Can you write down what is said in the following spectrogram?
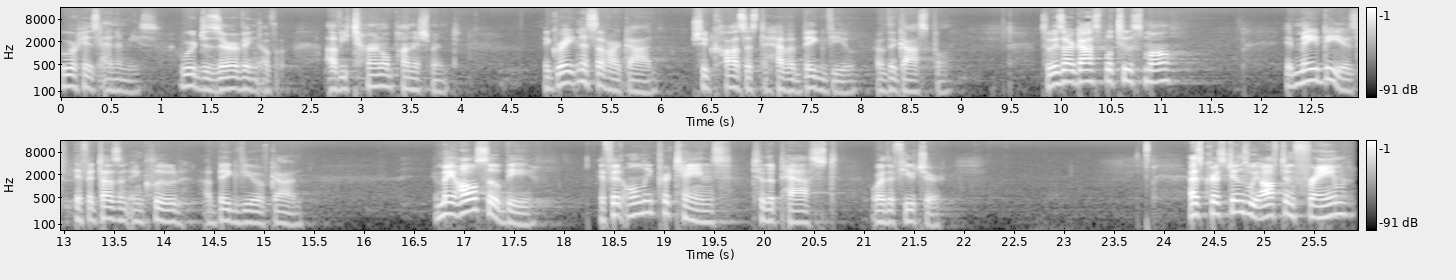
who are his enemies, who are deserving of, of eternal punishment. The greatness of our God should cause us to have a big view of the gospel. So, is our gospel too small? It may be if it doesn't include a big view of God. It may also be if it only pertains to the past or the future. As Christians, we often frame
